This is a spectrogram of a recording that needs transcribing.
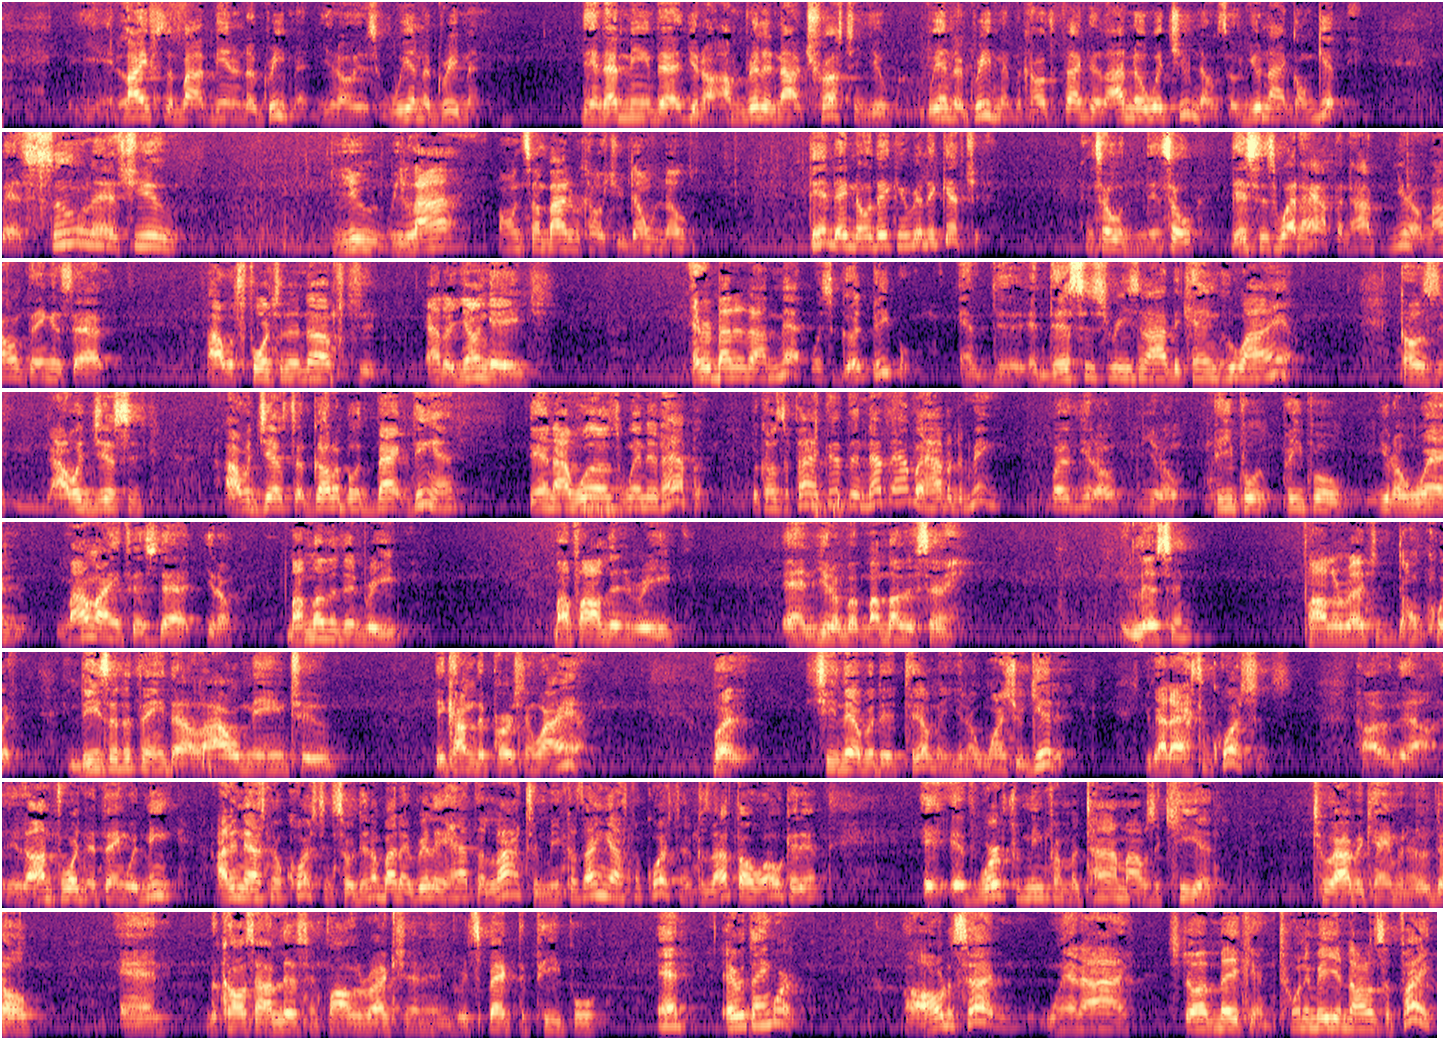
life's about being in agreement. You know, is we in agreement? Then that means that you know I'm really not trusting you. We're in agreement because the fact that I know what you know, so you're not gonna get me. But as soon as you you rely on somebody because you don't know, then they know they can really get you. And so, and so this is what happened. I, you know, my own thing is that I was fortunate enough to, at a young age, everybody that I met was good people. And, th- and this is the reason I became who I am. Because I was just I was just a gullible back then than I was when it happened. Because the fact is that nothing ever happened to me. But you know, you know, people people, you know, when my life is that, you know, my mother didn't read, my father didn't read, and you know, but my mother say, listen, follow direction, don't quit. And these are the things that allow me to become the person who I am. But she never did tell me, you know, once you get it, you got to ask some questions. Uh, the, the, unfortunate thing with me, I didn't ask no questions, so then nobody really had to lie to me because I didn't ask no questions because I thought, well, okay, then it, it worked for me from the time I was a kid to I became an adult, and because I listened, follow direction, and respect the people, and everything worked. But all of a sudden, when I started making $20 million a fight,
